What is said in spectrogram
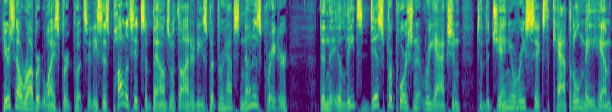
Here's how Robert Weissberg puts it. He says politics abounds with oddities, but perhaps none is greater than the elite's disproportionate reaction to the January 6th Capitol mayhem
